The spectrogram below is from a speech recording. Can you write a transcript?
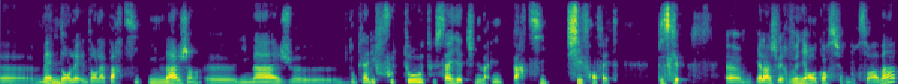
même dans, la partie image, hein, euh, image, euh, donc là les photos, tout ça, il y a une, une partie chiffre en fait, parce que et là, je vais revenir encore sur Boursorama.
